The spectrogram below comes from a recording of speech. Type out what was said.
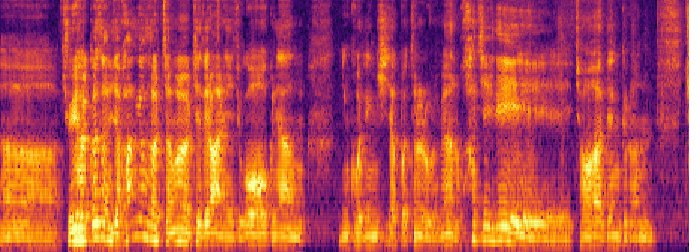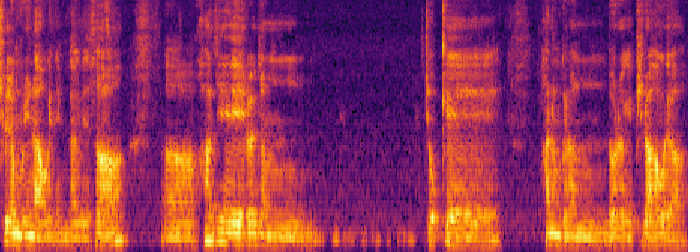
어, 주의할 것은 이제 환경 설정을 제대로 안 해주고 그냥 인코딩 시작 버튼을 누르면 화질이 저하된 그런 출력물이 나오게 됩니다. 그래서 어, 화질을 좀 좋게 하는 그런 노력이 필요하고요.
